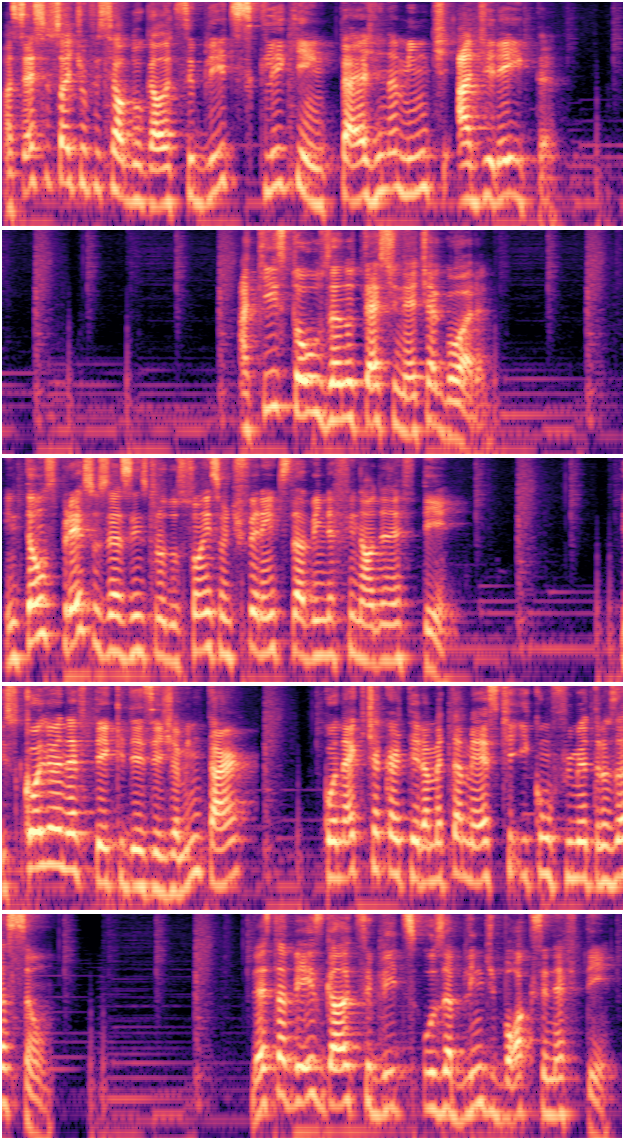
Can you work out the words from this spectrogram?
Acesse o site oficial do Galaxy Blitz, clique em Página Mint à direita. Aqui estou usando o testnet agora. Então os preços e as introduções são diferentes da venda final do NFT. Escolha o NFT que deseja mintar, conecte a carteira MetaMask e confirme a transação. Desta vez, Galaxy Blitz usa Blind Box NFT.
